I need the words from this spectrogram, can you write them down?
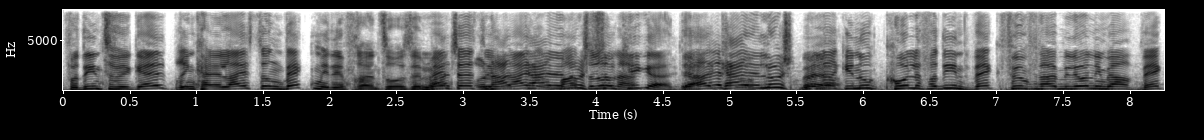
Verdient zu viel Geld, bringt keine Leistung, weg mit dem Franzosen. Und Manchester und hat United keine Lust zu kicken. Der hat also, keine Lust Wenn mehr. er genug Kohle verdient, weg, 5,5 Millionen im Jahr, weg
